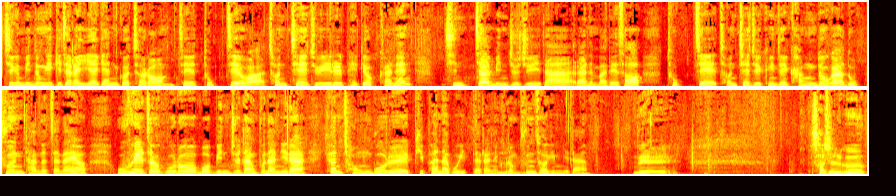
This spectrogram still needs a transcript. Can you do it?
지금 민동기 기자가 이야기한 것처럼 이제 독재와 전체주의를 배격하는 진짜 민주주의다라는 말에서 독재, 전체주의 굉장히 강도가 높은 단어잖아요. 우회적으로 뭐 민주당뿐 아니라 현 정부를 비판하고 있다라는 그런 음. 분석입니다. 네. 사실 그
